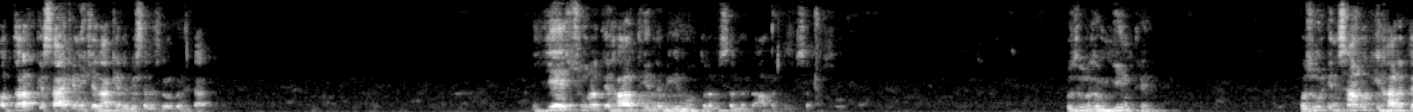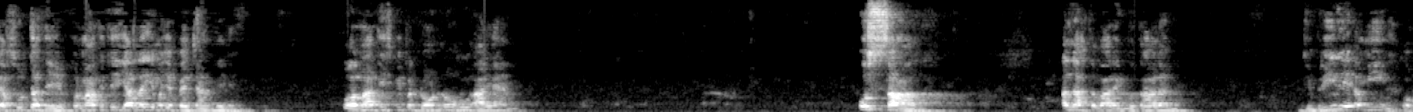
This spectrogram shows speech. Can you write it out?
और दरख्त के साय के नीचे लाके नबी वसल्लम को लिटा दिया। ये सूरत हाल थी नबी मोहतरम सल्लल्लाहु अलैहि वसल्लम हुजूर गमगीन थे। हुजूर इंसानों की हालत अफसुर्दा थे फरमाते थे, या अल्लाह, ये मुझे पहचानते नहीं। ओ Allah this people don't know who I am उस साल अल्लाह तबारक बताला ने जबरील अमीन को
